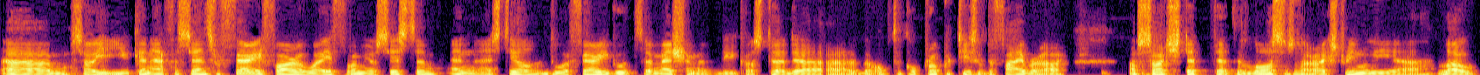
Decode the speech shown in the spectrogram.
Um, so you, can have a sensor very far away from your system and, still do a very good uh, measurement because the, the, the, optical properties of the fiber are, are such that, that the losses are extremely uh, low.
